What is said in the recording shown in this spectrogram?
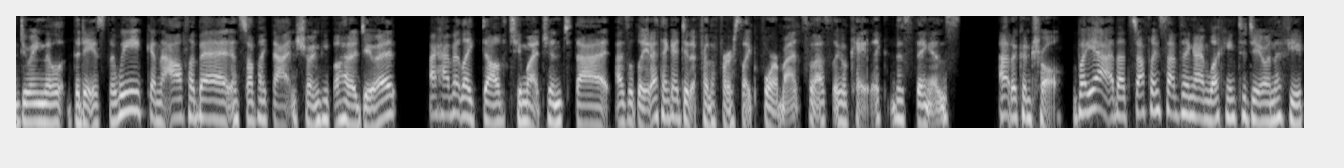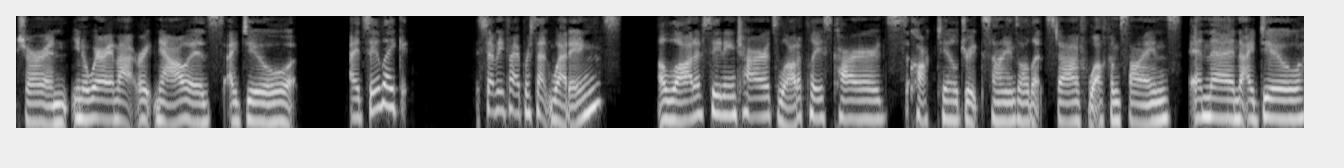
doing the, the days of the week and the alphabet and stuff like that and showing people how to do it. I haven't like delved too much into that as of late. I think I did it for the first like four months. So that's like, okay, like this thing is out of control. But yeah, that's definitely something I'm looking to do in the future. And you know, where I'm at right now is I do, I'd say like 75% weddings, a lot of seating charts, a lot of place cards, cocktail drink signs, all that stuff, welcome signs. And then I do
